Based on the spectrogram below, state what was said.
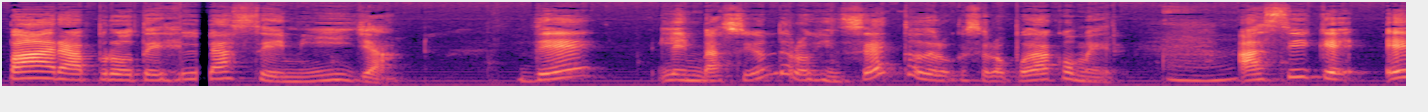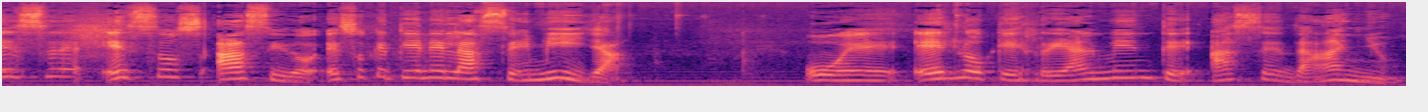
para proteger la semilla de la invasión de los insectos, de lo que se lo pueda comer. Así que ese, esos ácidos, eso que tiene la semilla, o e, es, lo que realmente hace daño.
